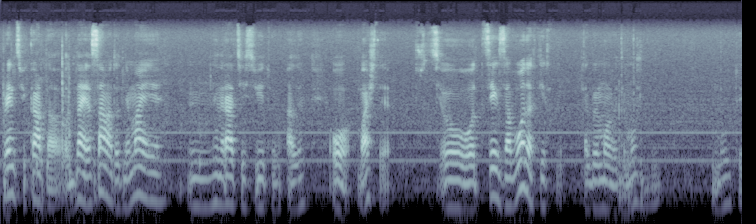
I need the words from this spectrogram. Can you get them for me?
В принципі, карта одна і сама, тут немає генерації світу, але. О, бачите, в цих заводах, так би мовити, можуть бути.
